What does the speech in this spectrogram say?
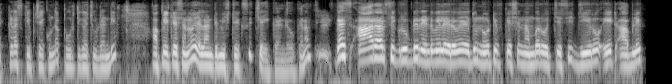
ఎక్కడ స్కిప్ చేయకుండా పూర్తిగా చూడండి. అప్లికేషన్లో ఎలాంటి మిస్టేక్స్ చేయకండి ఓకేనా గైస్ ఆర్ఆర్సీ గ్రూప్ డి రెండు వేల ఇరవై ఐదు నోటిఫికేషన్ నంబర్ వచ్చేసి జీరో ఎయిట్ ఆబ్లిక్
